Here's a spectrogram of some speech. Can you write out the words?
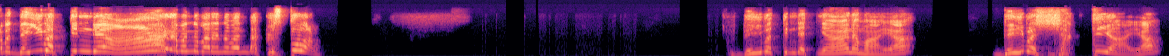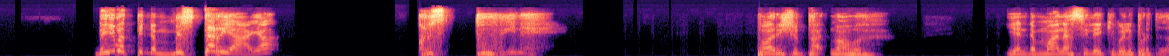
അപ്പൊ ദൈവത്തിന്റെ ആഴം എന്ന് പറയുന്നത് എന്താ? ക്രിസ്തുവാണ്. ദൈവത്തിന്റെ ജ്ഞാനമായ ദൈവശക്തിയായ ദൈവത്തിന്റെ മിസ്റ്ററിയായ ക്രിസ്തുവിനെ പരിശുദ്ധാത്മാവ് എന്റെ മനസ്സിലേക്ക് വെളിപ്പെടുത്തുക.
